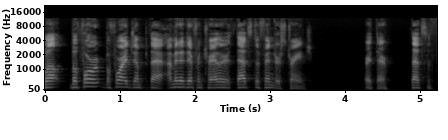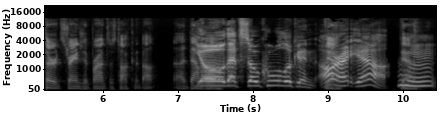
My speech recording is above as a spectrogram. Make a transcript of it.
Well, before before I jump to that, I'm in a different trailer. That's Defender Strange, right there. That's the third Strange that Bronze was talking about. Uh, down Yo, below. that's so cool looking. All Yeah. right, yeah. Yeah. Mhm,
